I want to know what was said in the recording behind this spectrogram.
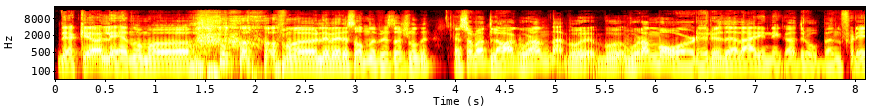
De er ikke alene om å, om å levere sånne prestasjoner. Men som et lag, hvordan, hvor, hvor, hvordan måler du det der inne i garderoben? Fordi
